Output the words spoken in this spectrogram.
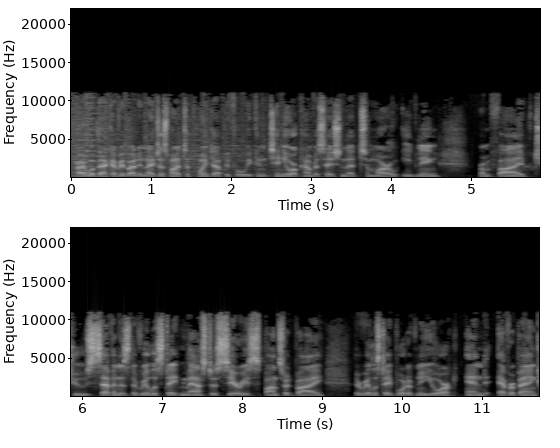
All right, we're back, everybody, and I just wanted to point out before we continue our conversation that tomorrow evening from 5 to 7 is the Real Estate Master Series sponsored by the Real Estate Board of New York and Everbank.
